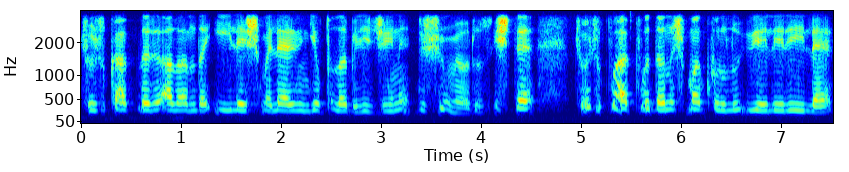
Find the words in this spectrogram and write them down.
çocuk hakları alanda iyileşmelerin yapılabileceğini düşünmüyoruz. İşte Çocuk Vakfı Danışma Kurulu üyeleriyle e,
